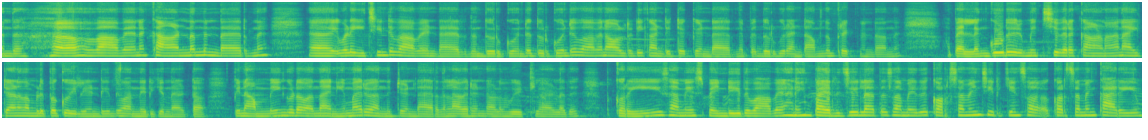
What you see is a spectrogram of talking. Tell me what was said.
എന്താ വാവേനെ കാണണമെന്നുണ്ടായിരുന്നു. ഇവിടെ ഈച്ചീന്റെ വാവ ഉണ്ടായിരുന്നു ദുർഗുവിന്റെ. ദുർഗുവിന്റെ വാവനെ ഓൾറെഡി കണ്ടിട്ടൊക്കെ ഉണ്ടായിരുന്നു. ഇപ്പം ദുർഗു രണ്ടാമതും പ്രഗ്നന്റ് ആണ്. അപ്പം എല്ലാം കൂടെ ഒരുമിച്ച് ഇവരെ കാണാനായിട്ടാണ് നമ്മളിപ്പോൾ കൊയിലേണ്ടിയിൽ വന്നിരിക്കുന്നത് കേട്ടോ. പിന്നെ അമ്മയും കൂടെ വന്ന് അനിയന്മാർ വന്നിട്ടുണ്ടായിരുന്നല്ലോ അവരുണ്ടാവും വീട്ടിലുള്ളത്. കുറേ സമയം സ്പെൻഡ് ചെയ്ത് വാവയാണെങ്കിൽ പരിചയമില്ലാത്ത സമയത്ത് കുറച്ച് സമയം ചിരിക്കും കുറച്ച് സമയം കരയും.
